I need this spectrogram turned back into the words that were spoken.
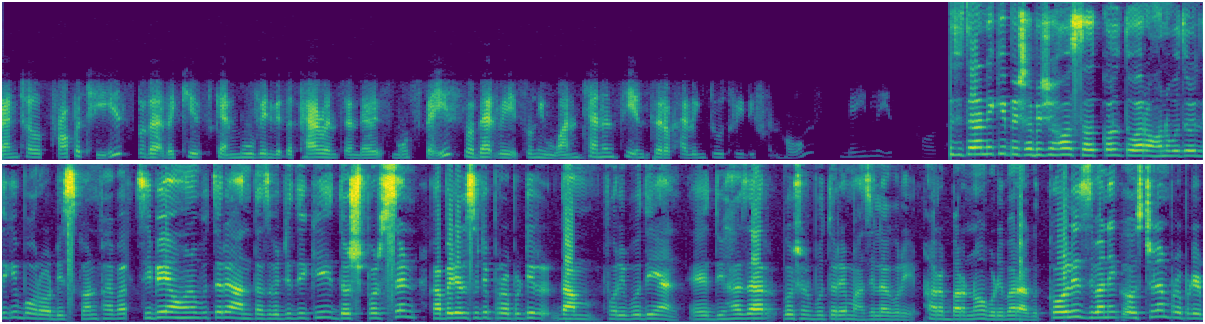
rental properties so that the kids can move in with the parents and there is more space. So that way, it's only one tenancy instead of having two, three different homes. তোমার অহনুভূতির দিকে বড় ডিসকাউন্ট পাইবার সিবিআই আন্দাজ করছে দেখি দশ পার্সেন্ট ক্যাপিটাল সিটি প্রপার্টির দাম ফরিব দিয়ান। দুই হাজার আর বার ন আগত। কলি যিবা নাকি অস্ট্রেলিয়ান প্রপার্টির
